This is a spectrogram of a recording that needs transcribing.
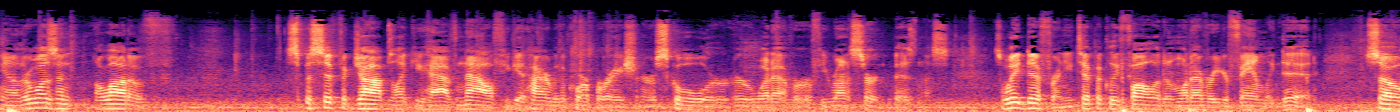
You know, there wasn't a lot of specific jobs like you have now if you get hired with a corporation or a school or, or whatever, if you run a certain business. It's way different. You typically followed in whatever your family did. So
